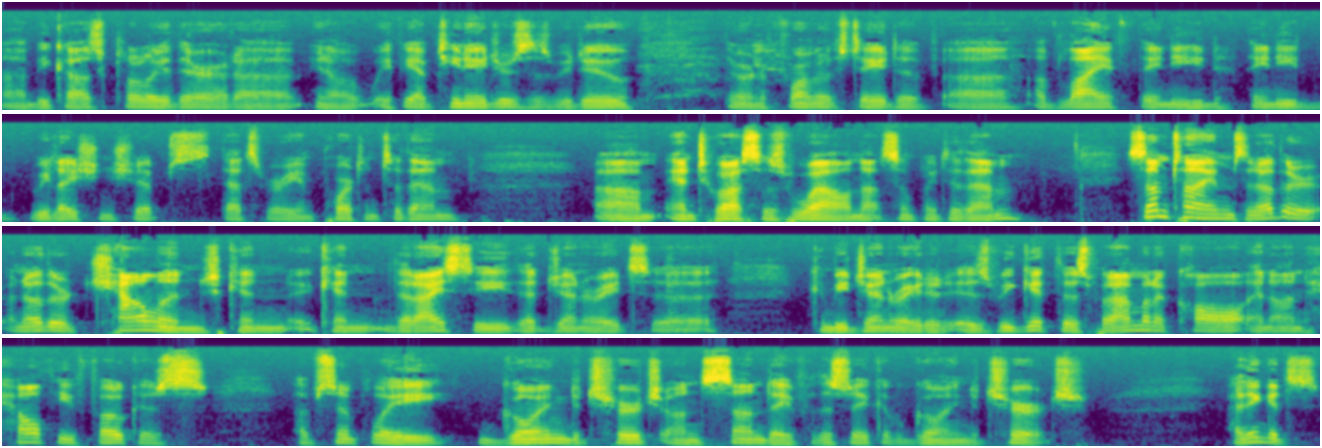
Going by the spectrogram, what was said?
uh, because clearly they're at a you know if you have teenagers as we do, they're in a formative state of uh, of life. They need they need relationships. That's very important to them um, and to us as well, not simply to them. Sometimes another another challenge can can that I see that generates uh, can be generated is we get this what I'm going to call an unhealthy focus of simply going to church on Sunday for the sake of going to church. I think it's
